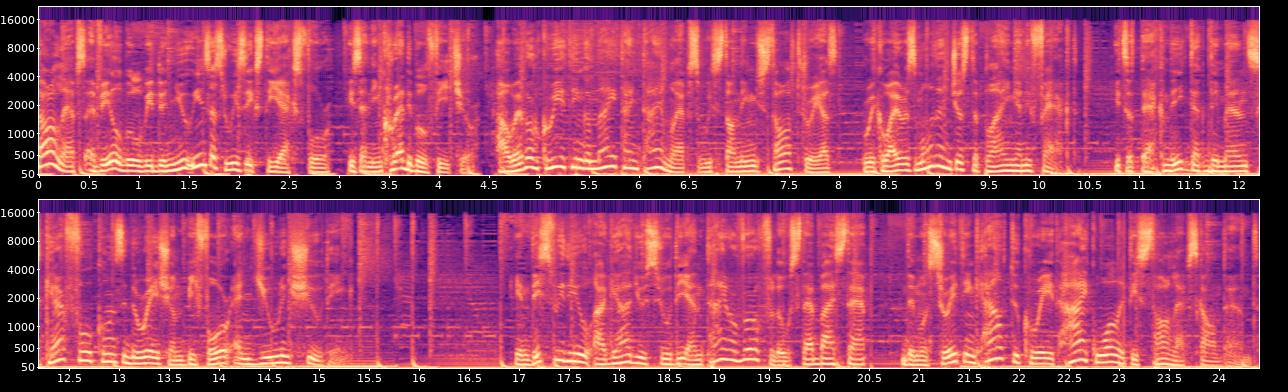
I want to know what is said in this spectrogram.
Star-Lapse available with the new Insta360 X4 is an incredible feature. However, creating a nighttime time-lapse with stunning star trails requires more than just applying an effect. It's a technique that demands careful consideration before and during shooting. In this video I guide you through the entire workflow step by step, demonstrating how to create high quality star-lapse content.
